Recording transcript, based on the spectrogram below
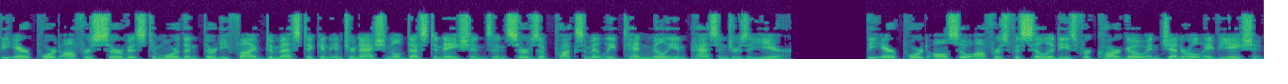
The airport offers service to more than 35 domestic and international destinations and serves approximately 10 million passengers a year. The airport also offers facilities for cargo and general aviation.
